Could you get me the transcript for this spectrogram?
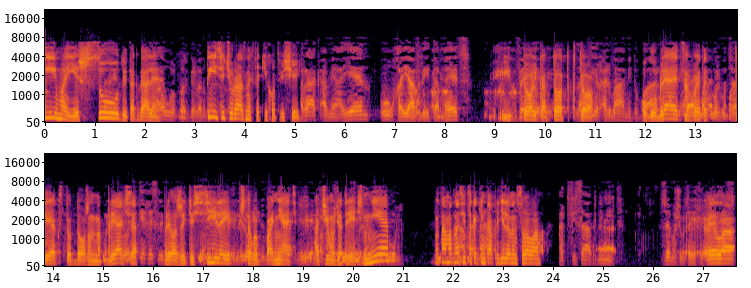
Има, Ешсуд и так далее. Тысячу разных таких вот вещей. И только тот, кто углубляется в этот текст, тот должен напрячься, приложить усилия, чтобы понять, о чем идет речь. Не там относиться к каким-то определенным словам, Эла,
